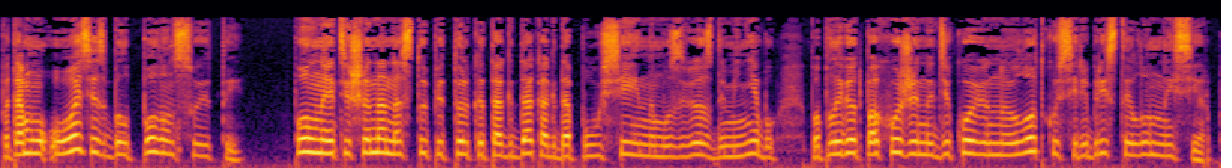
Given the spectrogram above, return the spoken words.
Потому оазис был полон суеты. Полная тишина наступит только тогда, когда по усеянному звездами небу поплывет похожий на диковинную лодку серебристый лунный серп.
